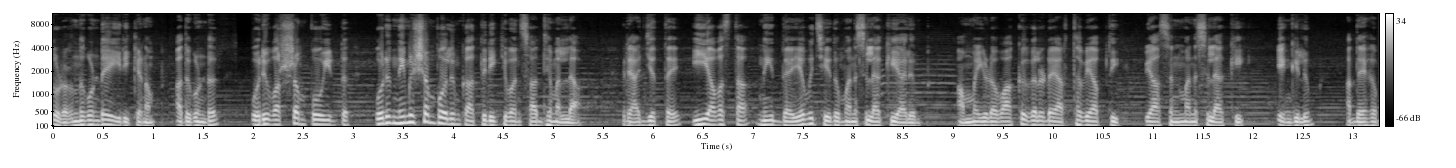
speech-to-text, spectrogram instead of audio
തുടർന്നുകൊണ്ടേയിരിക്കണം. അതുകൊണ്ട് ഒരു വർഷം പോയിട്ട് ഒരു നിമിഷം പോലും കാത്തിരിക്കുവാൻ സാധ്യമല്ല. രാജ്യത്തെ ഈ അവസ്ഥ നീ ദയവ് ചെയ്തു മനസ്സിലാക്കിയാലും അമ്മയുടെ വാക്കുകളുടെ അർത്ഥവ്യാപ്തി വ്യാസൻ മനസ്സിലാക്കി. എങ്കിലും അദ്ദേഹം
